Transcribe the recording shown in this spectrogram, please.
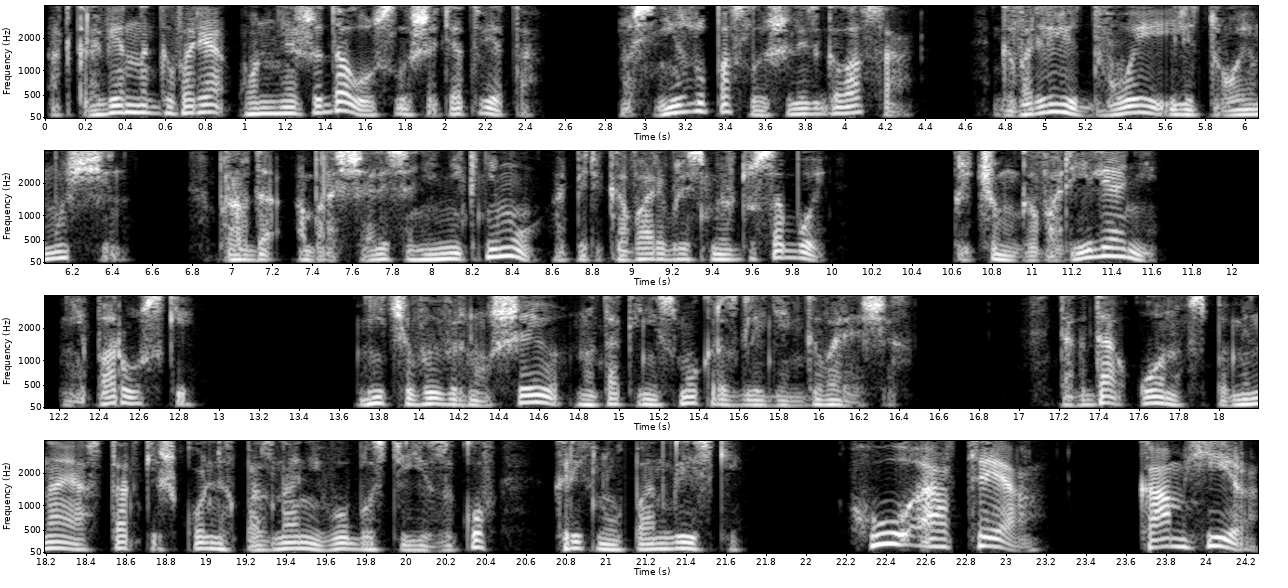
Откровенно говоря, он не ожидал услышать ответа. Но снизу послышались голоса. Говорили двое или трое мужчин. Правда, обращались они не к нему, а переговаривались между собой. Причем говорили они не по-русски. Нича вывернул шею, но так и не смог разглядеть говорящих. Тогда он, вспоминая остатки школьных познаний в области языков, крикнул по-английски «Who are there? Come here!»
